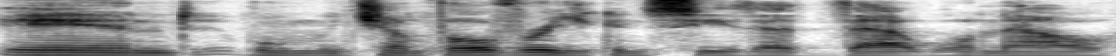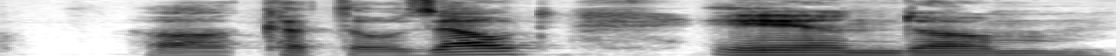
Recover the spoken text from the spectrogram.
and when we jump over you can see that that will now uh, cut those out and um,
